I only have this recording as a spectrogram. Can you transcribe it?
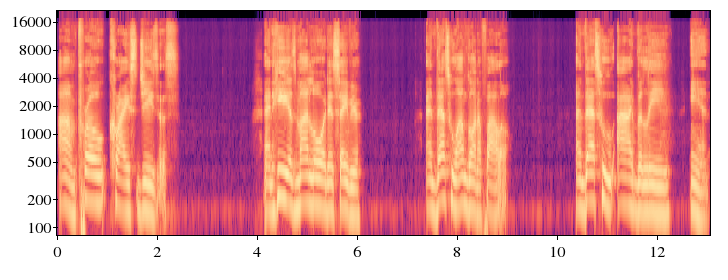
I'm pro Christ Jesus. And he is my Lord and Savior. And that's who I'm going to follow. And that's who I believe in.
